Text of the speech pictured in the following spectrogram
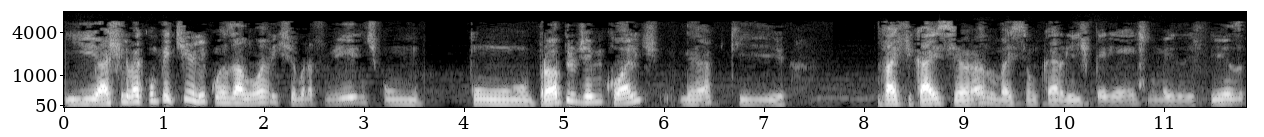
E acho que ele vai competir ali com o Anzalone, que chegou na free agent, com, com o próprio Jamie Collins, né? Que vai ficar esse ano, vai ser um cara ali experiente no meio da defesa.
